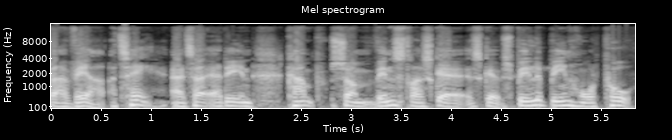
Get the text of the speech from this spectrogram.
der er værd at tage? Altså er det en kamp, som Venstre skal, skal spille benhårdt på,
